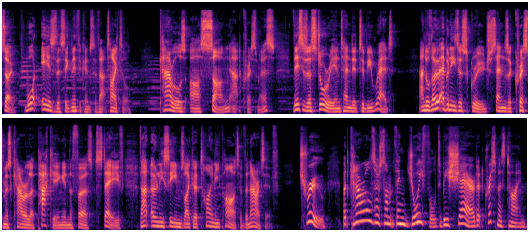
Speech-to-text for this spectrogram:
So, what is the significance of that title? Carols are sung at Christmas. This is a story intended to be read. And although Ebenezer Scrooge sends a Christmas caroller packing in the first stave, that only seems like a tiny part of the narrative. True, but carols are something joyful to be shared at Christmas time,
